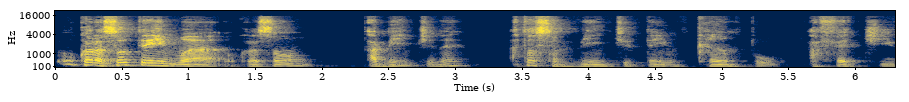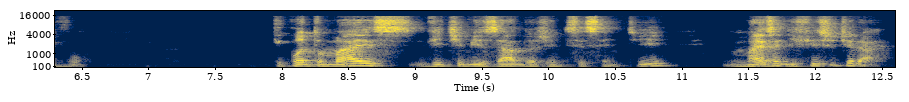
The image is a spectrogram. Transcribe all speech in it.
O coração tem uma. O coração, a mente, né? A nossa mente tem um campo afetivo. E quanto mais vitimizado a gente se sentir, mais é difícil tirar.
